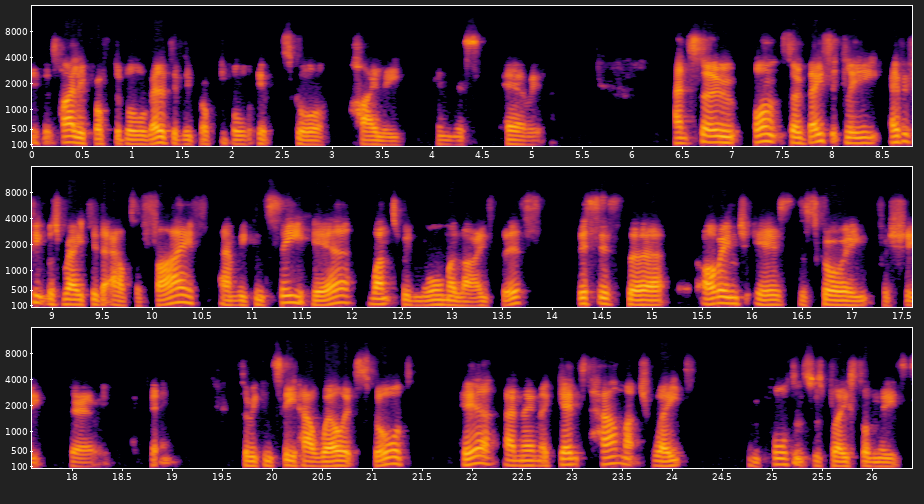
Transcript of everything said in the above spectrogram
if it's highly profitable, relatively profitable, it would score highly in this area. And so on, so basically everything was rated out of five. And we can see here, once we normalize this, this is the orange is the scoring for sheep dairy. Okay. So we can see how well it's scored here, and then against how much weight importance was placed on these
